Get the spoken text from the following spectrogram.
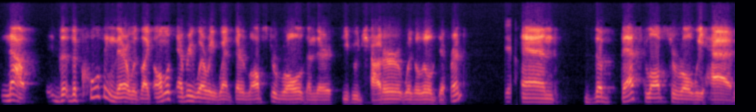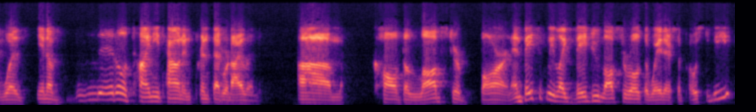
now, the the cool thing there was like almost everywhere we went, their lobster rolls and their seafood chowder was a little different. Yeah. And the best lobster roll we had was in a little tiny town in Prince Edward Island, um, called the Lobster Barn. And basically, like they do lobster rolls the way they're supposed to be,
